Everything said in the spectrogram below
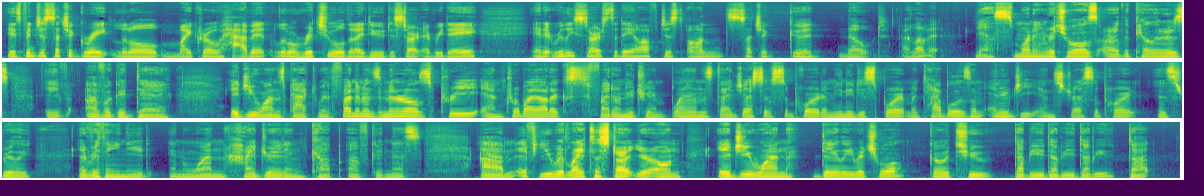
it's been just such a great little micro habit little ritual that I do to start every day and it really starts the day off just on such a good note. I love it. Yes, morning rituals are the pillars of, of a good day. AG1 is packed with vitamins and minerals, pre and probiotics, phytonutrient blends, digestive support, immunity support, metabolism, energy, and stress support. It's really everything you need in one hydrating cup of goodness. Um, if you would like to start your own AG1 daily ritual, go to www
